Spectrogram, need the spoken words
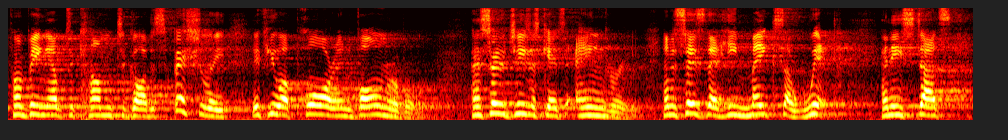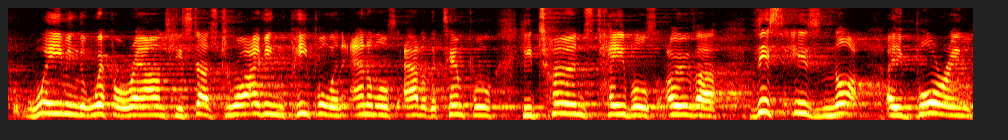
from being able to come to God, especially if you are poor and vulnerable. And so Jesus gets angry. And it says that he makes a whip and he starts waving the whip around. He starts driving people and animals out of the temple. He turns tables over. This is not a boring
